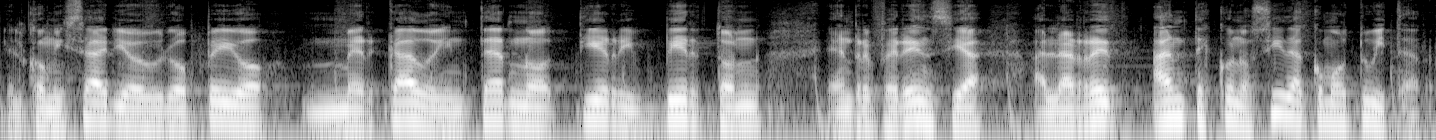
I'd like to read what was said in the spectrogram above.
el comisario europeo Mercado Interno Thierry Burton en referencia a la red antes conocida como Twitter.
